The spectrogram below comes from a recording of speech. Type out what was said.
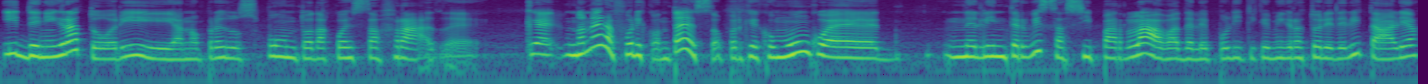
I denigratori hanno preso spunto da questa frase, che non era fuori contesto, perché comunque nell'intervista si parlava delle politiche migratorie dell'Italia,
